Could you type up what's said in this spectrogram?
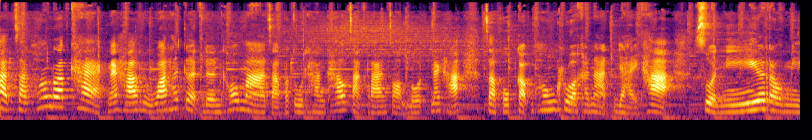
ถัดจากห้องรับแขกนะคะ หรือว่าถ้าเกิดเดินเข้ามาจากประตูทางเข้าจากลานจอดรถนะคะ จะพบกับห้องครัวขนาดใหญ่ค่ะ ส่วนนี้เรามี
